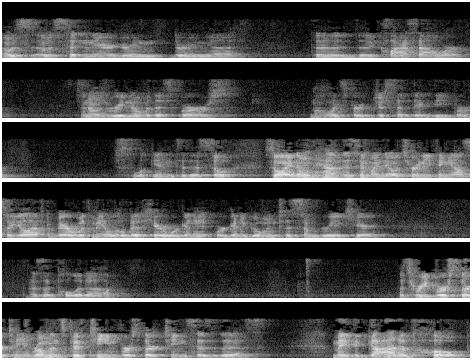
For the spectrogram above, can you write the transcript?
I was I was sitting there during during uh, the the class hour, and I was reading over this verse, and the Holy Spirit just said, "Dig deeper. Just look into this." So so I don't have this in my notes or anything else, so you'll have to bear with me a little bit here. We're gonna we're gonna go into some Greek here as I pull it up. Let's read verse 13. Romans 15, verse 13 says this May the God of hope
